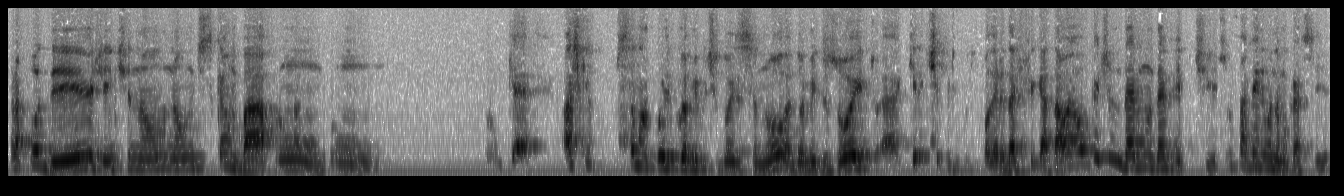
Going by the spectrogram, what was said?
para poder a gente não, não descambar para um, um, um que acho que isso é uma coisa que 2022 ensinou, 2018, é aquele tipo de polaridade figadal é algo que a gente não deve, não deve repetir. Isso não está bem nenhuma democracia,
